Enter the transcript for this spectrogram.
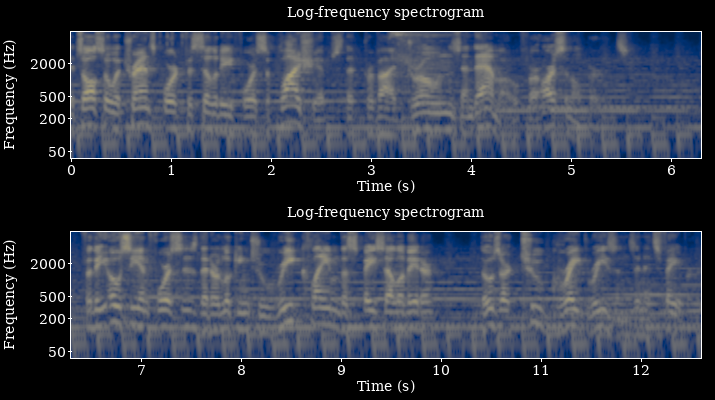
It's also a transport facility for supply ships that provide drones and ammo for arsenal birds. For the Osean forces that are looking to reclaim the space elevator, those are two great reasons in its favor.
